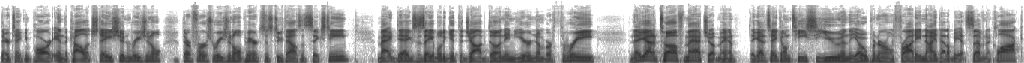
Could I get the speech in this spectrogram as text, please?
They're taking part in the College Station Regional, their first regional appearance since 2016. Matt Deggs is able to get the job done in year number three. And they got a tough matchup, man. They got to take on TCU in the opener on Friday night. That'll be at 7 o'clock.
